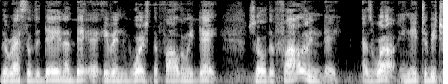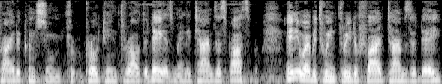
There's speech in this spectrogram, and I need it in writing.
the rest of the day and a day, even worse, the following day. So the following day, as well. You need to be trying to consume th- protein throughout the day as many times as possible. Anywhere between three to five times a day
